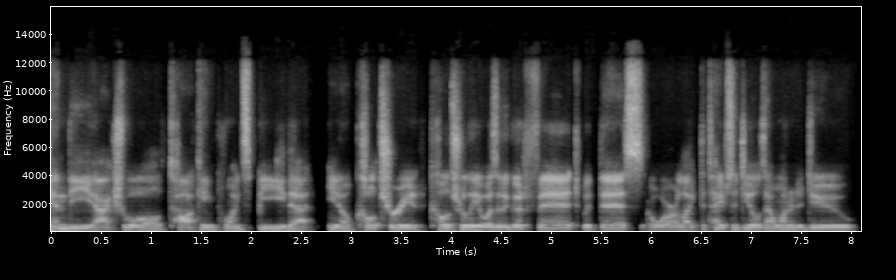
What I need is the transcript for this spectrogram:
can the actual talking points be that you know culturally culturally it wasn't a good fit with this or like the types of deals i wanted to do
